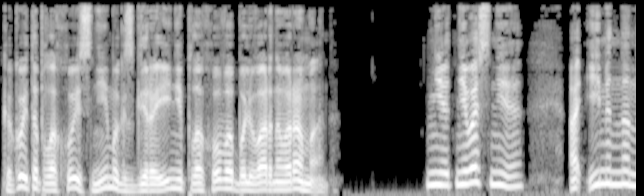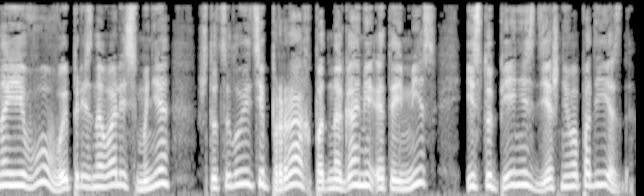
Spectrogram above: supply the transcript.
какой-то плохой снимок с героини плохого бульварного романа?» «Нет, не во сне, а именно наяву вы признавались мне, что целуете прах под ногами этой мисс и ступени здешнего подъезда.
